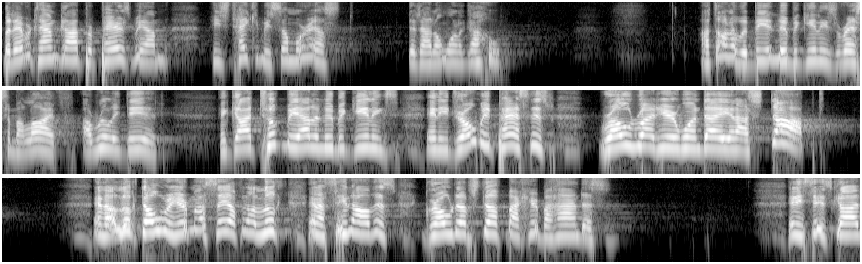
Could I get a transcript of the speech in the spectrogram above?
But every time God prepares me, I'm, he's taking me somewhere else that I don't want to go. I thought I would be at New Beginnings the rest of my life. I really did. And God took me out of New Beginnings and He drove me past this road right here one day and I stopped. And I looked over here myself and I looked and I seen all this grown up stuff back here behind us. And he says, God,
